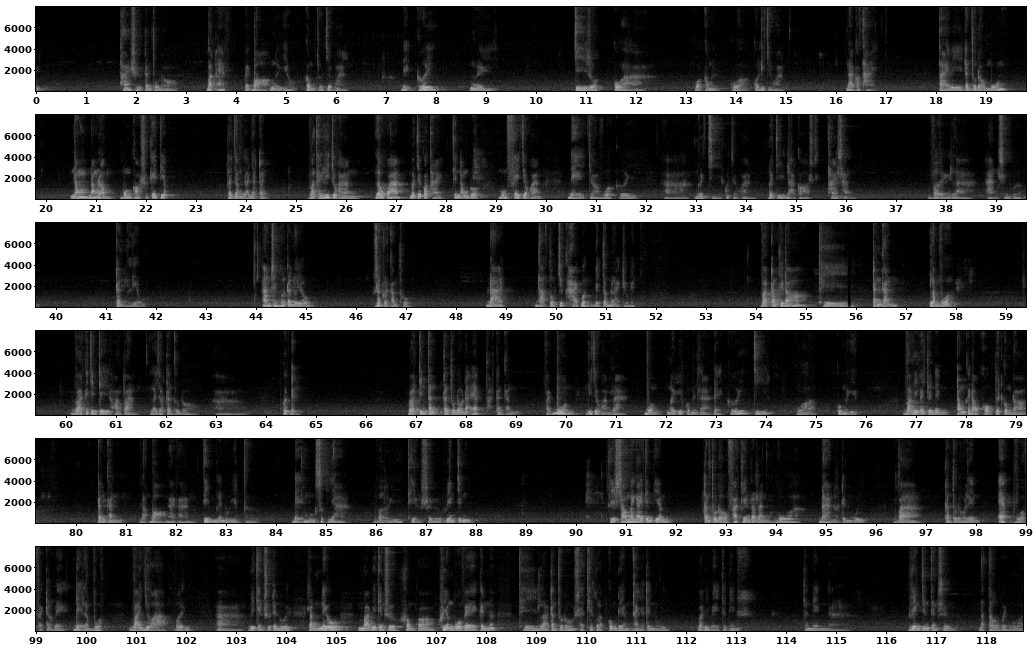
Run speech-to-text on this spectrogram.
Thái sư Trần Thủ Độ bắt ép phải bỏ người yêu công chúa Chiêu Hoàng để cưới người chị ruột của của công của của Lý Chiêu Hoàng đã có thai. Tại vì Trần Thủ Độ muốn nóng nóng lòng muốn có sự kế tiếp cho dòng dõi nhà Trần. Và thấy Lý Chiêu Hoàng lâu quá mà chưa có thai thì nóng ruột muốn phế Chiêu Hoàng để cho vua cưới à, người chị của Chiêu Hoàng. Người chị đã có thai sẵn với là An Sinh Vương Trần Liễu. An Sinh Vương Trần Liễu rất là căm thù đã đã tổ chức hải quân để chống lại triều đình. Và trong khi đó thì Trần Cảnh làm vua và cái chính trị hoàn toàn là do Trần Thủ Độ à, quyết định. Và chính Trần, Trần Thủ Độ đã ép Trần Cảnh phải buông Lý Chiêu Hoàng ra buông người yêu của mình ra để cưới chị của của người yêu. Và vì vậy cho nên trong cái đau khổ tuyệt cùng đó, Trần Cảnh đã bỏ ngai vàng tìm lên núi Yên Tử để muốn xuất gia với thiền sư viên chứng thì sau mấy ngày tìm kiếm, Trần Thủ Độ phát kiến ra rằng vua đang ở trên núi và Trần Thủ Độ lên ép vua phải trở về để làm vua và dọa với à, vị thiền sư trên núi rằng nếu mà vị thiền sư không có khuyên vua về kinh đó, thì là Trần tu Độ sẽ thiết lập cung điện ngay ở trên núi. Và vì vậy cho nên cho nên à, viên chứng thiền sư đã tâu với vua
